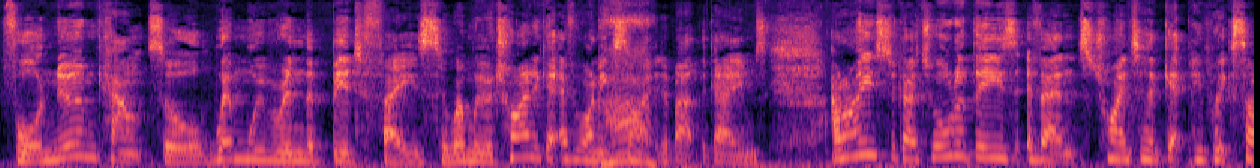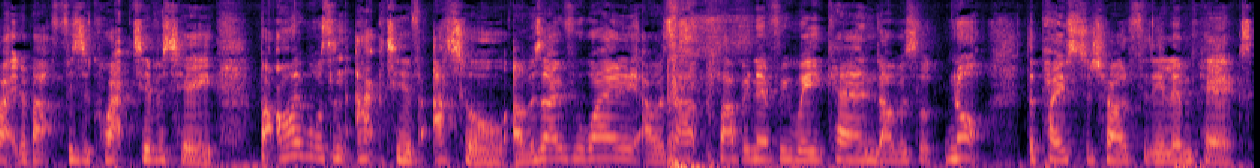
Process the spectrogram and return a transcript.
for Newham Council when we were in the bid phase. So when we were trying to get everyone ah. excited about the games. And I used to go to all of these events trying to get people excited about physical activity, but I wasn't active at all. I was overweight, I was out clubbing every weekend, I was not the poster child for the Olympics.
